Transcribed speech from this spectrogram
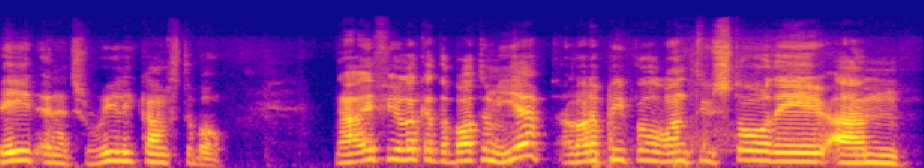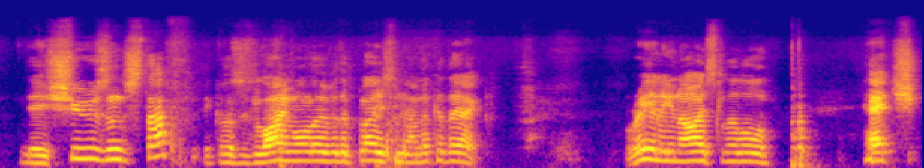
bed and it's really comfortable. Now, if you look at the bottom here, a lot of people want to store their um, their shoes and stuff because it's lying all over the place. Now, look at that. Really nice little hatch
